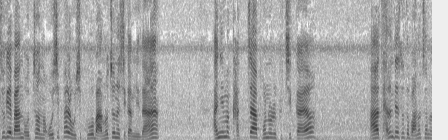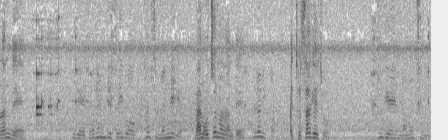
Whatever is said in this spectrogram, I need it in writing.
두 개 만 오천 원, 58, 59, 만 오천 원씩 합니다. 아니면 각자 번호를 붙일까요? 아, 다른 데서도 만 오천 원 한대. 그래, 다른 데서 이거 값을 못 내려. 만 오천 원 한대. 그러니까 아니, 더 싸게 해줘. 두개만 오천 원.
